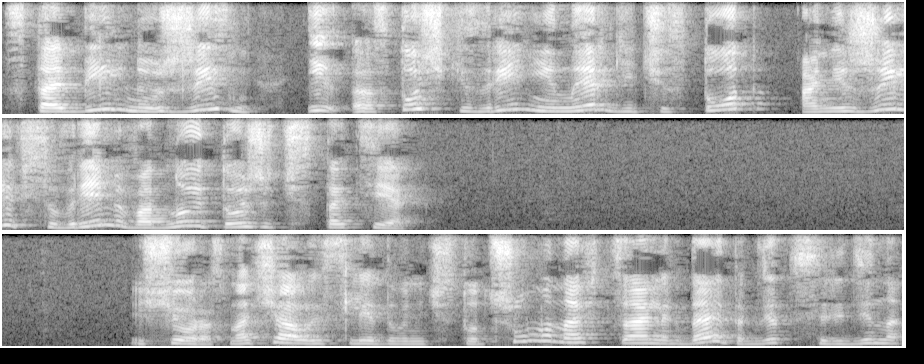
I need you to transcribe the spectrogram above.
стабильную жизнь, и э, с точки зрения энергии частот, они жили все время в одной и той же частоте. Еще раз, начало исследования частот Шумана официальных, да, это где-то середина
